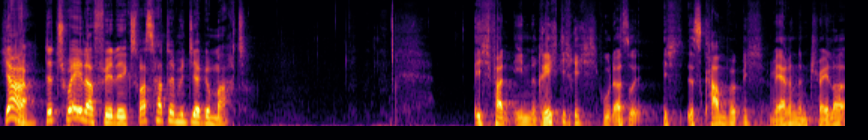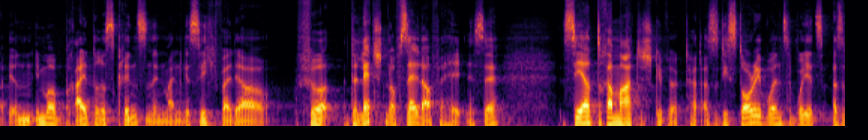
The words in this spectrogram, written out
Ja, ja. der Trailer, Felix, was hat er mit dir gemacht? Ich fand ihn richtig, richtig gut. Also ich, es kam wirklich während dem Trailer ein immer breiteres Grinsen in mein Gesicht, weil der für The Legend of Zelda-Verhältnisse sehr dramatisch gewirkt hat. Also die Story wollen sie wohl jetzt, also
